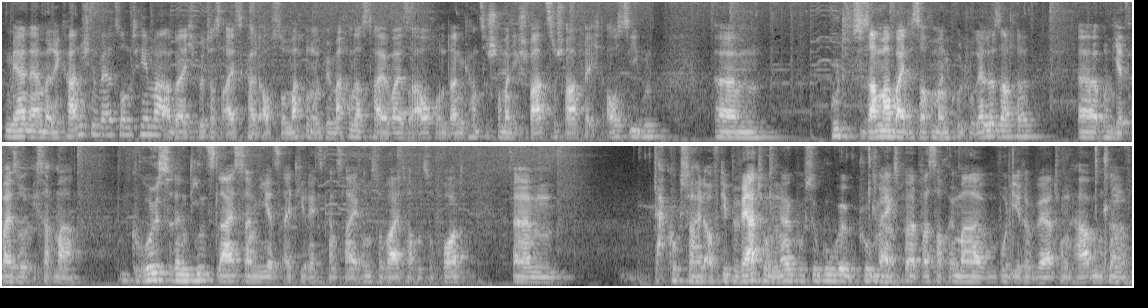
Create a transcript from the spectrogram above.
mehr in der amerikanischen Welt so ein Thema, aber ich würde das eiskalt auch so machen und wir machen das teilweise auch und dann kannst du schon mal die schwarzen Schafe echt aussieben. Ähm, gute Zusammenarbeit ist auch immer eine kulturelle Sache äh, und jetzt bei so, ich sag mal, größeren Dienstleistern wie jetzt IT-Rechtskanzlei und so weiter und so fort, ähm, da guckst du halt auf die Bewertungen, ne? guckst du Google, Proven Expert, was auch immer, wo die ihre Bewertungen haben Klar. und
